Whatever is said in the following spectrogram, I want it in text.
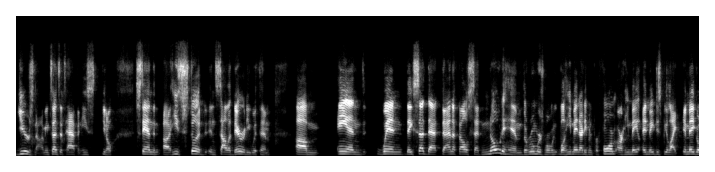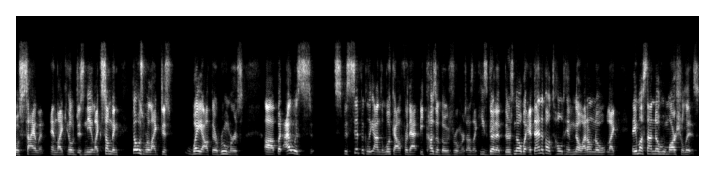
years now. I mean, since it's happened, he's you know standing. Uh, he's stood in solidarity with him. Um, and when they said that the NFL said no to him, the rumors were well he may not even perform or he may it may just be like it may go silent and like he'll just kneel like something. Those were like just way out there rumors. Uh, but I was specifically on the lookout for that because of those rumors. I was like, he's gonna. There's no way. If the NFL told him no, I don't know. Like they must not know who Marshall is.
